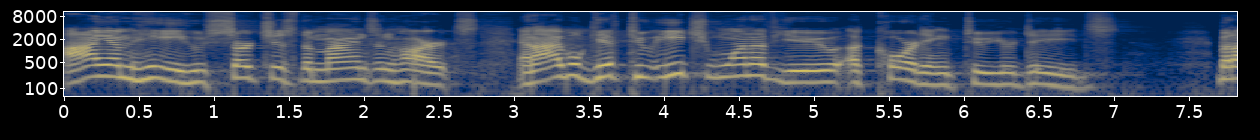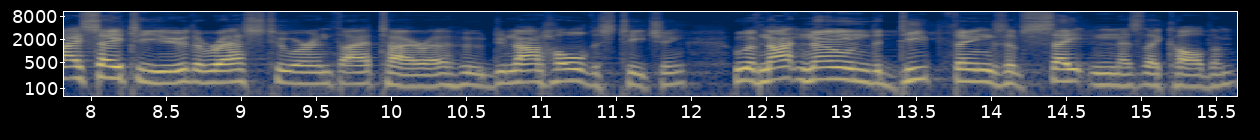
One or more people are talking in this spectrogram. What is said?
I am he who searches the minds and hearts, and I will give to each one of you according to your deeds. But I say to you, the rest who are in Thyatira, who do not hold this teaching, who have not known the deep things of Satan, as they call them,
